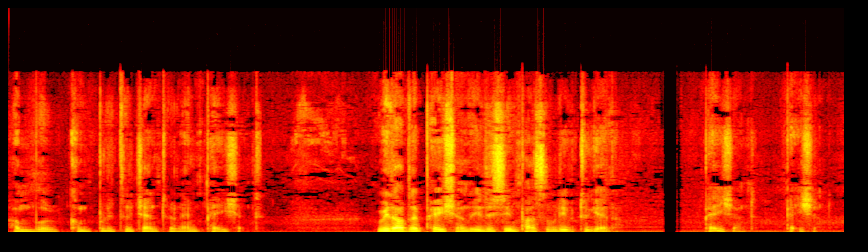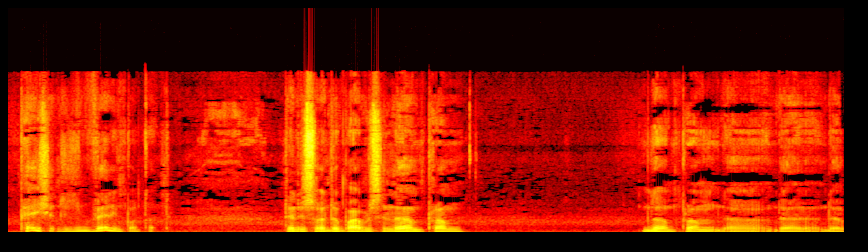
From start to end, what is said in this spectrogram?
humble, completely gentle and patient. Without a patient, it is impossible to live together. Patient, patient, patient is very important. That is what the Bible says. Learn from learn from uh, the the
